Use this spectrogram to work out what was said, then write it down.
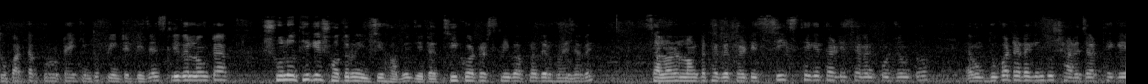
দুপাট্টা পুরোটাই কিন্তু প্রিন্টেড ডিজাইন। স্লিভের লংটা ষোলো থেকে সতেরো ইঞ্চি হবে, যেটা থ্রি কোয়ার্টার স্লিভ আপনাদের হয়ে যাবে। সালোয়ারের লংটা থাকবে থার্টি সিক্স থেকে থার্টি সেভেন পর্যন্ত, এবং দুপাট্টাটা কিন্তু সাড়ে চার থেকে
